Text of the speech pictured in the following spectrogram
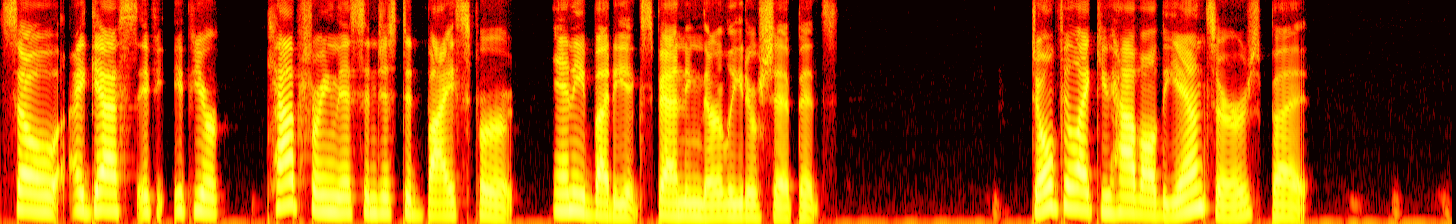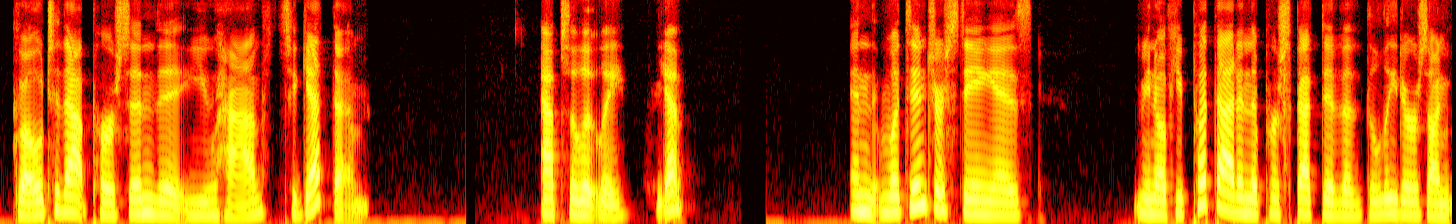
So I guess if if you're capturing this and just advice for anybody expanding their leadership. It's don't feel like you have all the answers, but go to that person that you have to get them. Absolutely. Yep. And what's interesting is, you know, if you put that in the perspective of the leaders on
